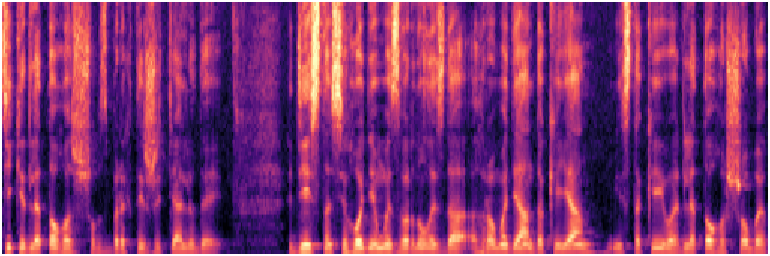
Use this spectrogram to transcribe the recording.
тільки для того, щоб зберегти життя людей. Дійсно, сьогодні ми звернулись до громадян, до киян міста Києва для того, щоб е,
